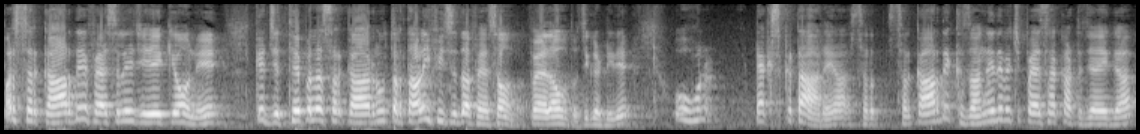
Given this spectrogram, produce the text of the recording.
ਪਰ ਸਰਕਾਰ ਦੇ ਫੈਸਲੇ ਜਿਹੇ ਕਿਉਂ ਨੇ ਕਿ ਜਿੱਥੇ ਪਹਿਲਾਂ ਸਰਕਾਰ ਨੂੰ 43% ਦਾ ਫੈਸਾ ਹੁੰਦਾ ਫਾਇਦਾ ਹੁੰਦਾ ਸੀ ਗੱਡੀ ਦੇ ਉਹ ਹੁਣ ਟੈਕਸ ਘਟਾ ਰਿਹਾ ਸਰ- ਸਰਕਾਰ ਦੇ ਖਜ਼ਾਨੇ ਦੇ ਵਿੱਚ ਪੈਸਾ ਘਟ ਜਾਏਗਾ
